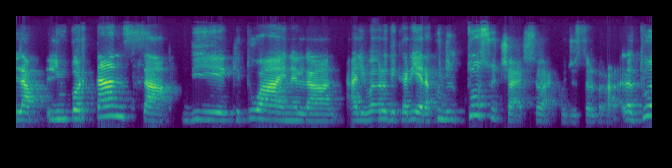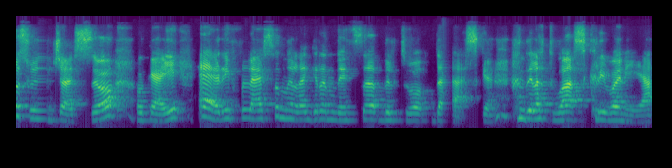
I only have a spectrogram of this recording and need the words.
la, l'importanza di, che tu hai nella, a livello di carriera, quindi il tuo successo, ecco giusto il, il tuo successo, ok, è riflesso nella grandezza del tuo desk, della tua scrivania.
